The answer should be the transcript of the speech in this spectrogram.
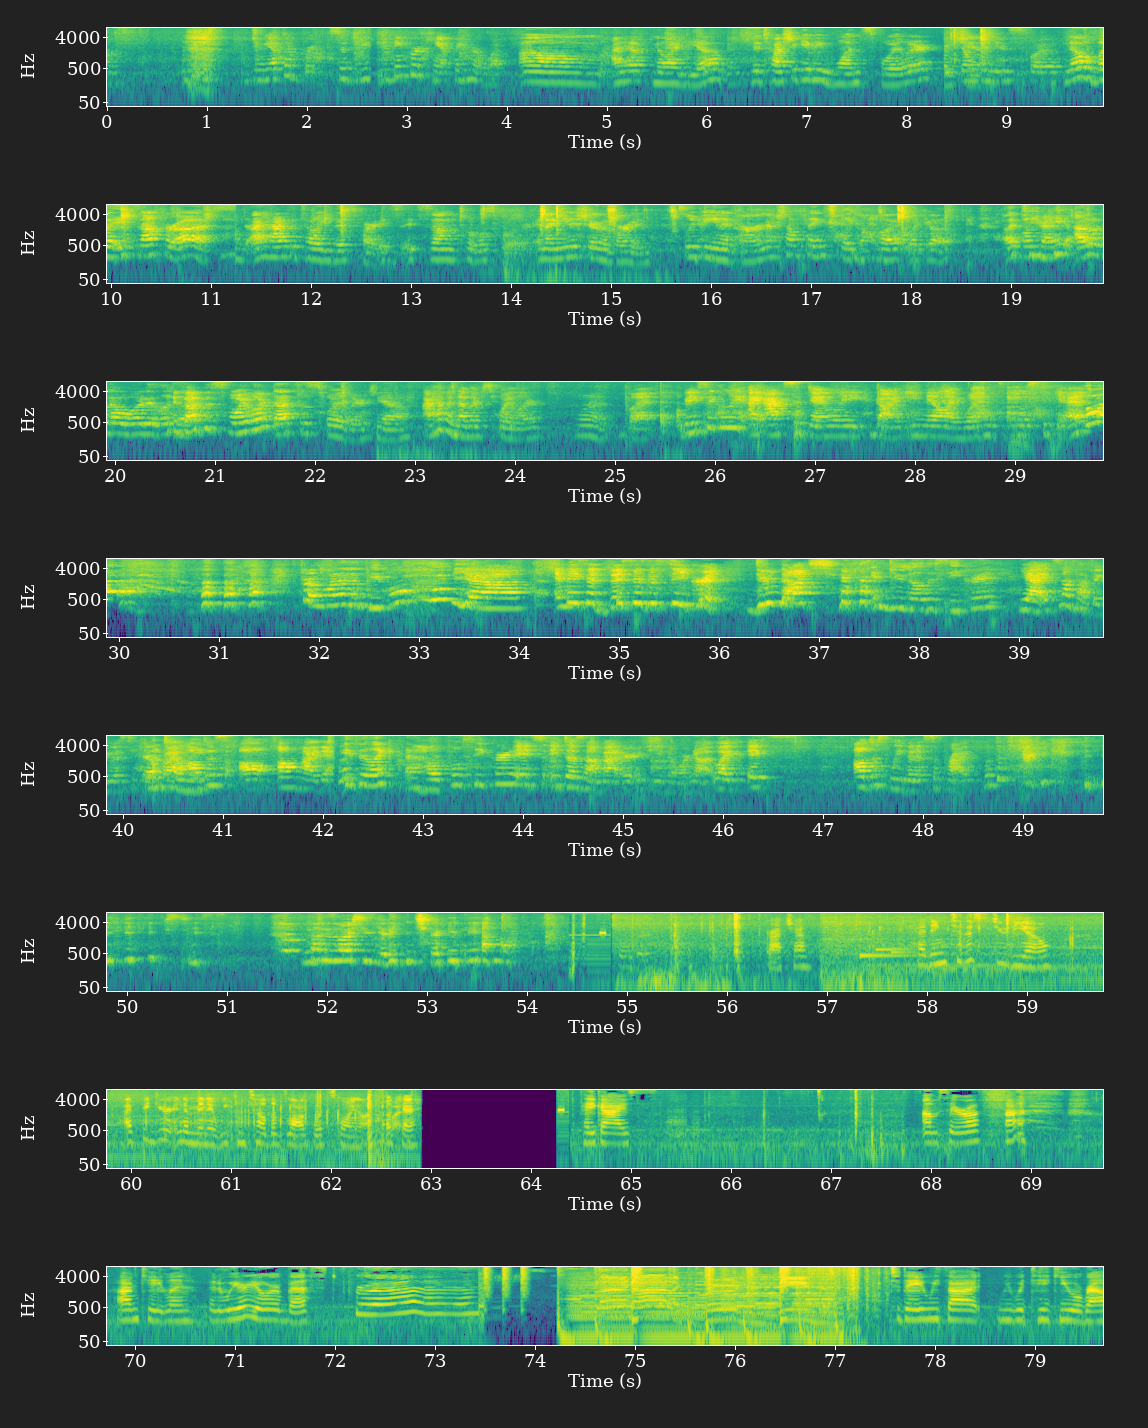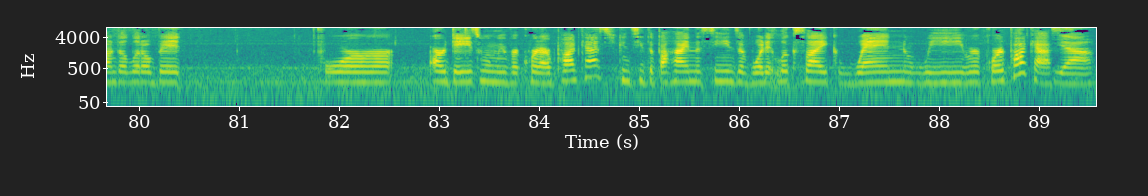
do we have to break? So, do you, do you think we're camping or what? Um, I have no idea. Natasha gave me one spoiler. Don't be spoiled. No, but it's not for us. I have to tell you this part. It's it's not a total spoiler, and I need to share the burden. Sleeping in an urn or something, like a hut, like a a teepee. Okay. I don't know what it looks Is like. Is that the spoiler? That's the spoiler. Yeah. I have another spoiler. What? But basically, I accidentally got an email I wasn't supposed to get. From one of the people, Yeah. And they said, this is a secret. Do not share. and you know the secret. Yeah, it's not that big of a secret, Don't but I'll me. just, I'll, I'll hide it. Is it like a helpful secret? It's, it does not matter if you know or not. Like, it's, I'll just leave it a surprise. What the frick? She's, this is why she's getting trained. Gotcha. Heading to the studio. I figure in a minute we can tell the vlog what's going on. but- Okay. Hey guys. I'm Sarah, I'm Kaitlyn. and we are your best friends. Today we thought we would take you around a little bit for our days when we record our podcast. You can see the behind the scenes of what it looks like when we record podcasts. Yeah.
